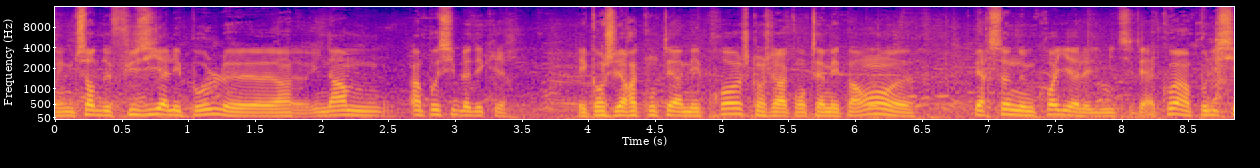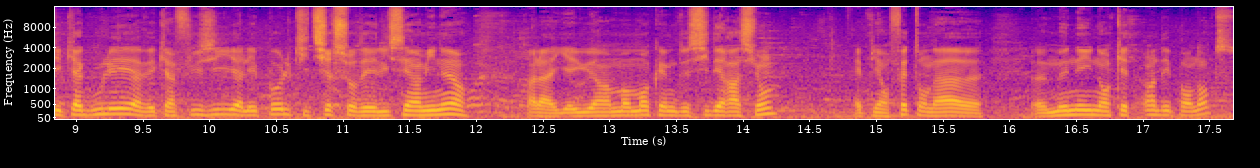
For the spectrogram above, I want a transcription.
une sorte de fusil à l'épaule, euh, une arme impossible à décrire. Et quand je l'ai raconté à mes proches, quand je l'ai raconté à mes parents, personne ne me croyait à la limite. C'était à quoi Un policier cagoulé avec un fusil à l'épaule qui tire sur des lycéens mineurs? Voilà, il y a eu un moment quand même de sidération. Et puis en fait, on a mené une enquête indépendante.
